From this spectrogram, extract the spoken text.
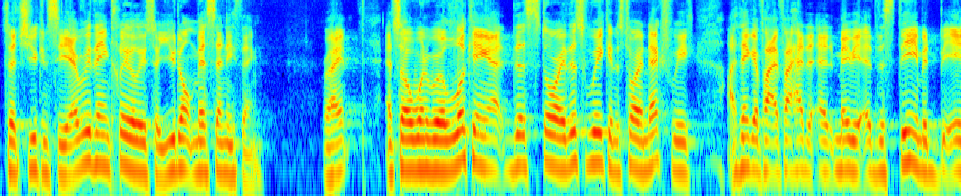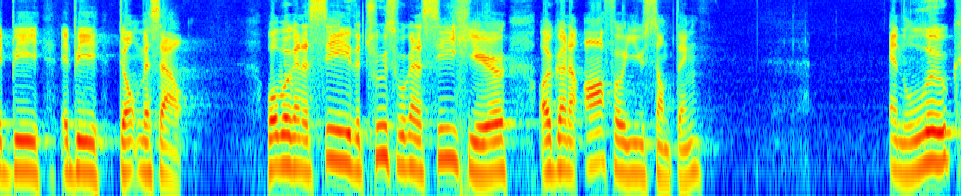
so that you can see everything clearly so you don't miss anything, right? And so when we're looking at this story this week and the story next week, I think if I, if I had uh, maybe this theme, it'd be, it'd, be, it'd be don't miss out. What we're going to see, the truths we're going to see here are going to offer you something. And Luke,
